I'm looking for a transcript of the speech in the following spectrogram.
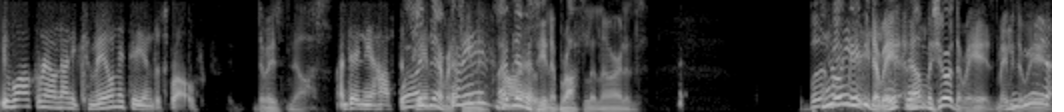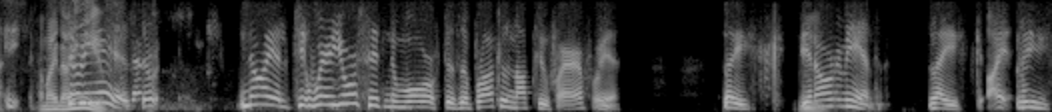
You walk around any community in there's brothel, There is not. and then you have to. Well, I've never There seen it. I've never seen a brothel in Ireland. But No, may- maybe there is. I'm sure there is. Maybe there Yeah, is. Am I naive? is. There, Niall, where you're sitting in the Wharf, there's a brothel not too far for you. Like, you Hmm. know what I mean? Like, I like,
